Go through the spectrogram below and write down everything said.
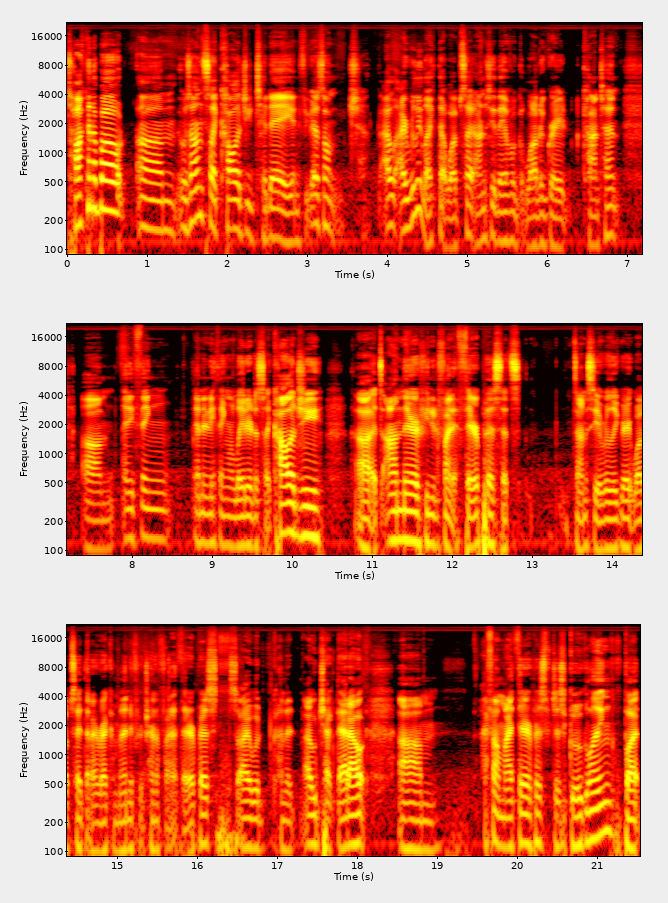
talking about um, it was on Psychology Today, and if you guys don't, I, I really like that website. Honestly, they have a lot of great content. Um, anything and anything related to psychology, uh, it's on there. If you need to find a therapist, that's it's honestly a really great website that I recommend if you're trying to find a therapist. So I would kind of I would check that out. Um, I found my therapist just googling, but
